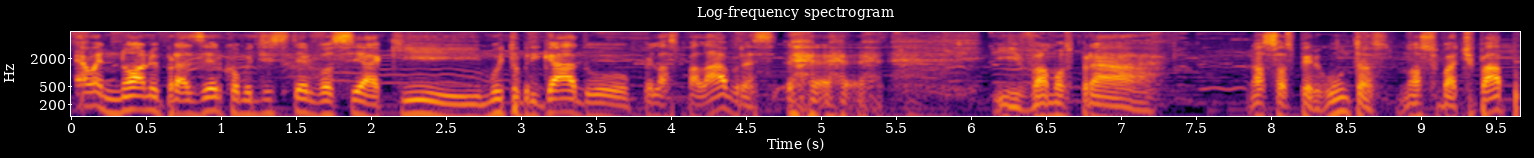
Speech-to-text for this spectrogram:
é um enorme prazer, como disse, ter você aqui. Muito obrigado pelas palavras. e vamos para nossas perguntas, nosso bate-papo.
